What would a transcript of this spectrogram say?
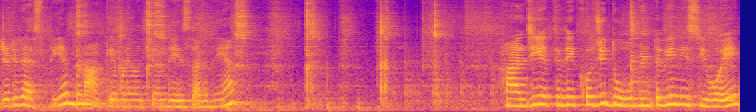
ਜਿਹੜੀ ਰੈਸਪੀ ਆ, ਬਣਾ ਕੇ ਆਪਣੇ ਬੱਚਿਆਂ ਨੂੰ ਦੇ ਸਕਦੇ ਆ। ਹਾਂਜੀ, ਇੱਥੇ ਦੇਖੋ ਜੀ 2 ਮਿੰਟ ਵੀ ਨਹੀਂ ਸੀ ਹੋਏ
